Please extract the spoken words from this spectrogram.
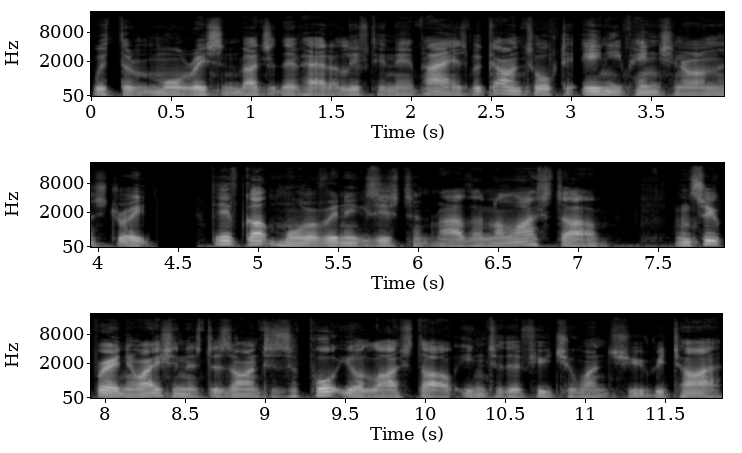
with the more recent budget, they've had a lift in their pays, but go and talk to any pensioner on the street. They've got more of an existence rather than a lifestyle. And superannuation is designed to support your lifestyle into the future once you retire.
